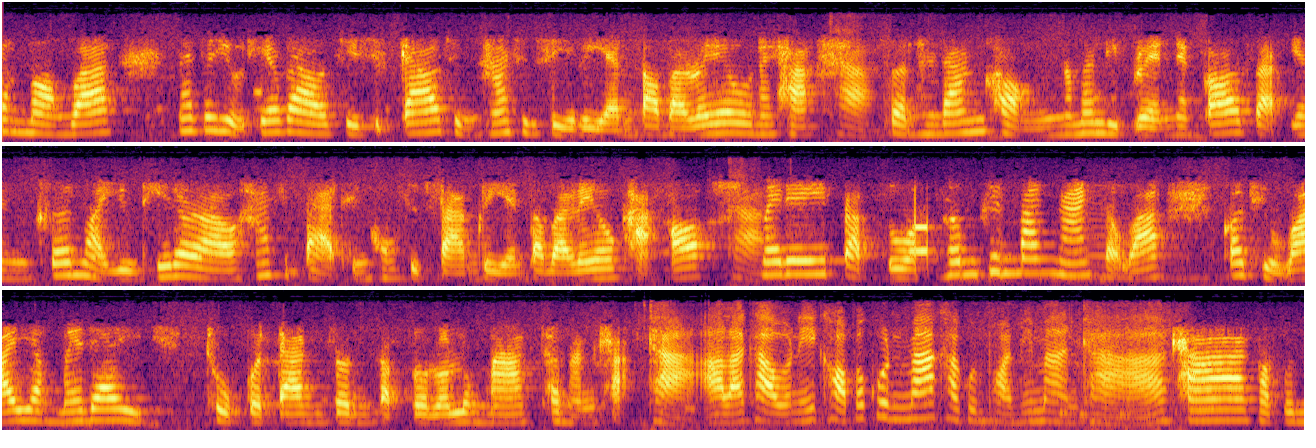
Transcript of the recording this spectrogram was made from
ยังมองว่าน่าจะอยู่ที่ราว 49ถึง54 เหรียญต่อบาร์เรลนะคะค่ะส่วนทางด้านของน้ำมันดิบเบรนท์เนี่ยก็จะยังเคลื่อนไหวอยู่ที่ราว 58ถึง63 เหรียญต่อบาร์เรลค่ะ ก็ค่ะไม่ได้ปรับตัวเพิ่มขึ้นมากนักแต่ว่าก็ถือว่ายังไม่ได้ถูกกดดันจนปรับตัวลดลงมากเท่านั้นค่ะ ค่ะเอาละค่ะ วันนี้ขอบพระคุณมากค่ะ คุณพรพิมานค่ะ ค่ะ ขอบคุณ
